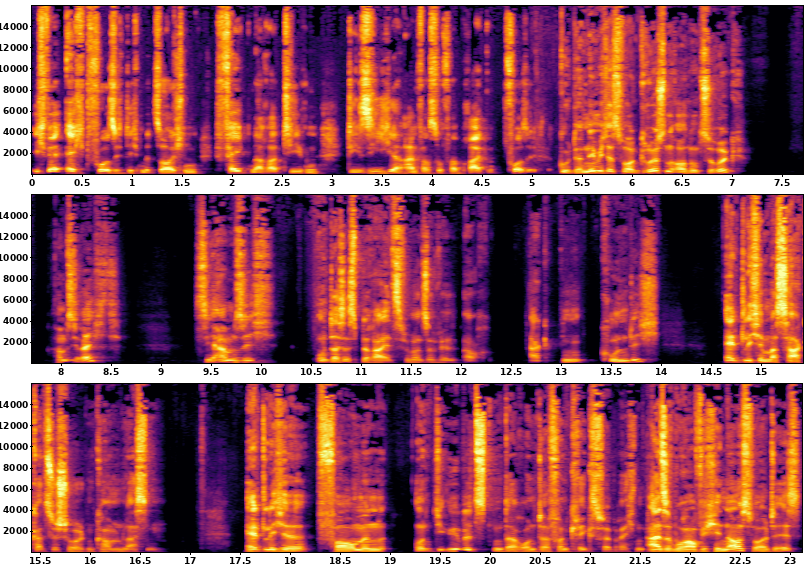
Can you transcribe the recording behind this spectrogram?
Ich wäre echt vorsichtig mit solchen Fake-Narrativen, die Sie hier einfach so verbreiten. Vorsicht. Gut, dann nehme ich das Wort Größenordnung zurück. Haben Sie recht? Sie haben sich und das ist bereits, wenn man so will, auch aktenkundig, etliche Massaker zu Schulden kommen lassen. Etliche Formen und die übelsten darunter von Kriegsverbrechen. Also worauf ich hinaus wollte ist,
